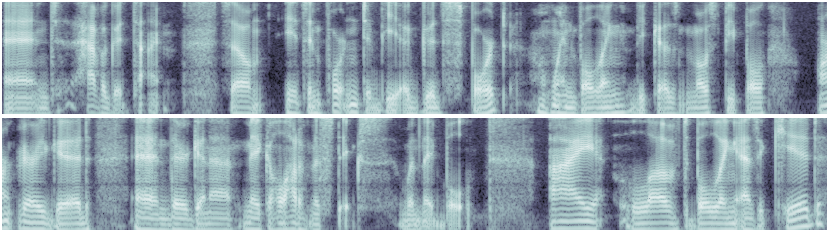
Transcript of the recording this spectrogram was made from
and have a good time. So it's important to be a good sport when bowling because most people aren't very good and they're gonna make a lot of mistakes when they bowl. I loved bowling as a kid,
